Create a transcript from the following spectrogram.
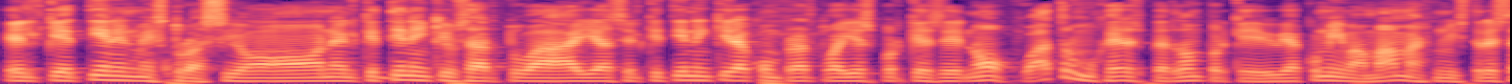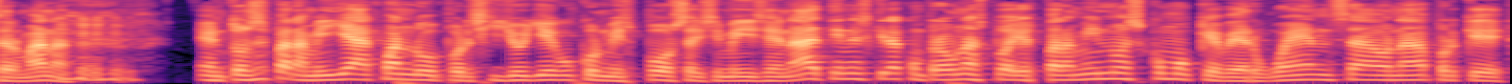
el que tienen menstruación, el que tienen que usar toallas, el que tienen que ir a comprar toallas porque se... No, cuatro mujeres, perdón, porque vivía con mi mamá más mis tres hermanas. Entonces, para mí ya cuando, por si yo llego con mi esposa y si me dicen, ah, tienes que ir a comprar unas toallas, para mí no es como que vergüenza o nada, porque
